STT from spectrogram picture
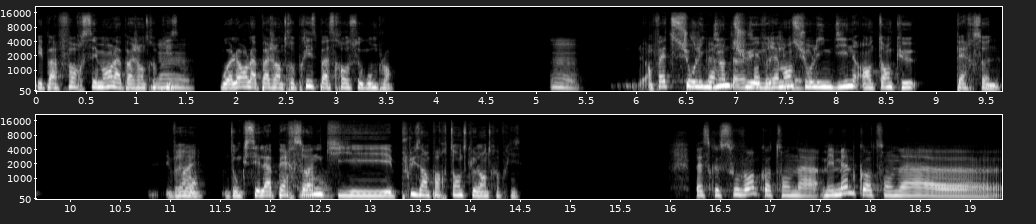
et pas forcément la page entreprise. Mmh. Ou alors la page entreprise passera au second plan. Mmh. En fait, sur LinkedIn, tu es vraiment sur LinkedIn en tant que personne. Vraiment. Donc c'est la personne qui est plus importante que l'entreprise. Parce que souvent, quand on a, mais même quand on a euh,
